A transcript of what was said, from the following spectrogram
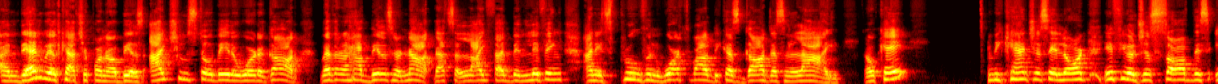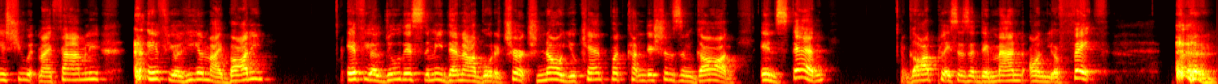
and then we'll catch up on our bills. I choose to obey the word of God, whether I have bills or not. That's a life I've been living and it's proven worthwhile because God doesn't lie. Okay. We can't just say, Lord, if you'll just solve this issue with my family, if you'll heal my body, if you'll do this to me, then I'll go to church. No, you can't put conditions in God. Instead, God places a demand on your faith.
